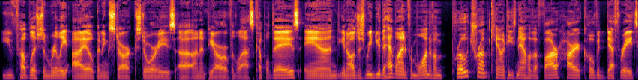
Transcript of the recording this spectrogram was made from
you've published some really eye-opening, stark stories uh, on NPR over the last couple days, and you know I'll just read you the headline from one of them: Pro-Trump counties now have a far higher COVID death rates.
